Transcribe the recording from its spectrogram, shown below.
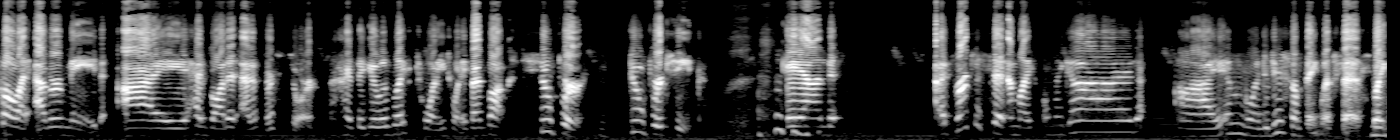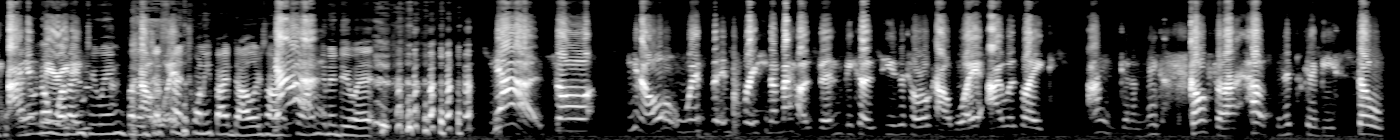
skull I ever made, I had bought it at a thrift store. I think it was like 20, 25 bucks. Super, duper cheap. and I purchased it. I'm like, oh my god, I am going to do something with this. Like I don't know what I'm doing, but I just spent twenty five dollars on it, so I'm gonna do it. Yeah. So, you know, with the inspiration of my husband, because he's a total cowboy, I was like, I'm going to make a skull for our house, and it's going to be so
